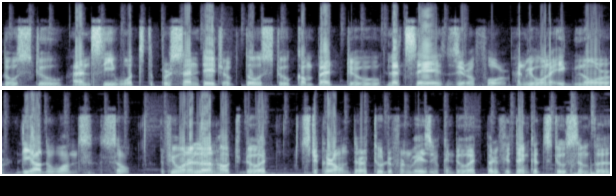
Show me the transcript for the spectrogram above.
those two and see what's the percentage of those two compared to let's say 04 and we want to ignore the other ones. So if you want to learn how to do it stick around there are two different ways you can do it but if you think it's too simple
